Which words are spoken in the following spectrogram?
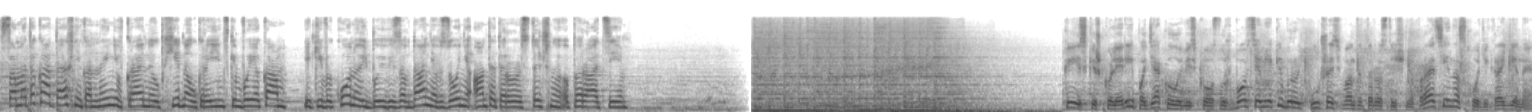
Саме така техніка нині вкрай необхідна українським воякам, які виконують бойові завдання в зоні антитерористичної операції. Київські школярі подякували військовослужбовцям, які беруть участь в антитерористичній операції на сході країни.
